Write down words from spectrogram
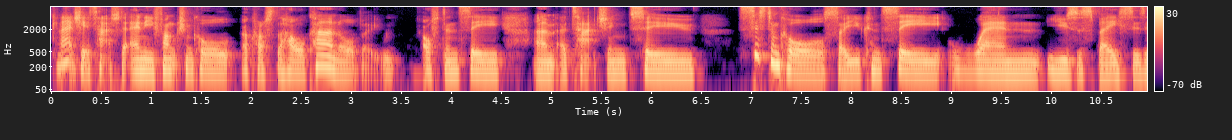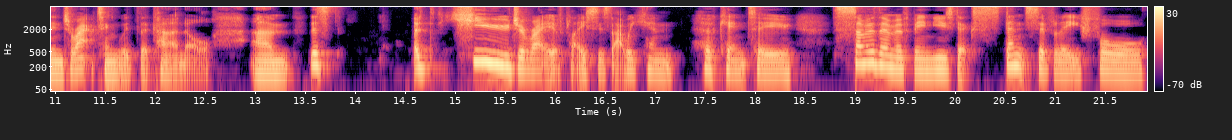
can actually attach to any function call across the whole kernel, but we often see um, attaching to system calls so you can see when user space is interacting with the kernel. Um, there's a huge array of places that we can hook into. Some of them have been used extensively for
